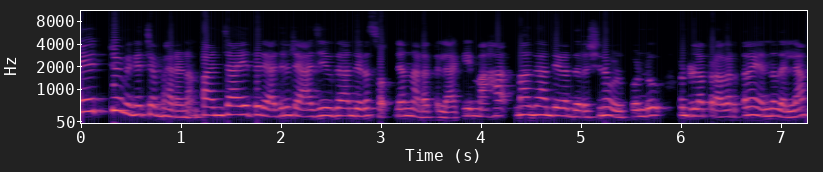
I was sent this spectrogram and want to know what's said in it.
ഏറ്റവും മികച്ച ഭരണം പഞ്ചായത്ത് രാജിൽ രാജീവ് ഗാന്ധിയുടെ സ്വപ്നം നടപ്പിലാക്കി മഹാത്മാഗാന്ധിയുടെ ദർശനം ഉൾക്കൊണ്ടു കൊണ്ടുള്ള പ്രവർത്തനം എന്നതെല്ലാം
